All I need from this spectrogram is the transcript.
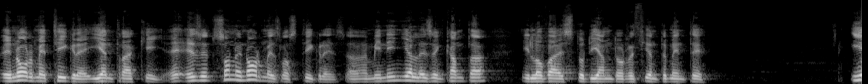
enorme tigre, y entra aquí. E, son enormes los tigres. A mi niña les encanta y lo va estudiando recientemente. Y,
